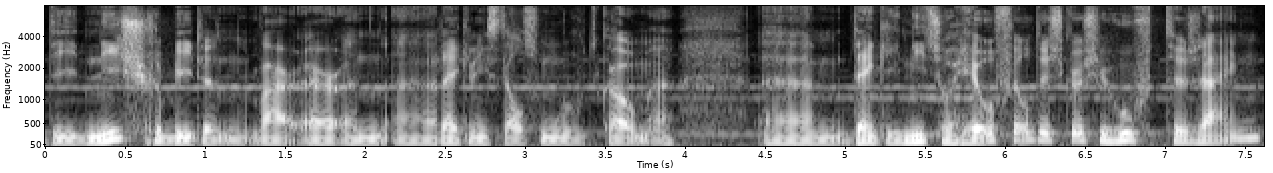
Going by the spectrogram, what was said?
die nichegebieden waar er een uh, rekeningstelsel moet komen, um, denk ik niet zo heel veel discussie hoeft te zijn.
